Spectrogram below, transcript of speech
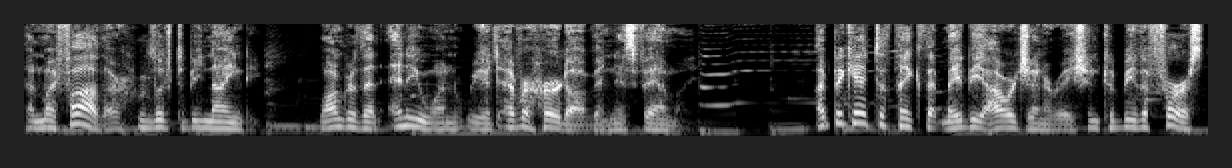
and my father, who lived to be 90, longer than anyone we had ever heard of in his family. I began to think that maybe our generation could be the first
